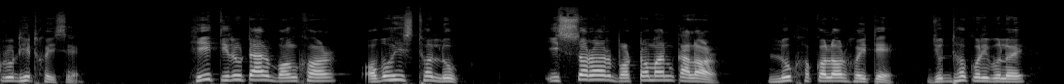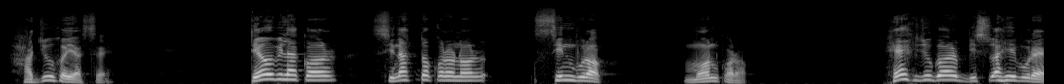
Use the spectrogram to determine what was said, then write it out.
ক্ৰোধিত হৈছে। সি তিৰোতাৰ বংশৰ অৱশিষ্ট লোক ঈশ্বৰৰ বৰ্তমান কালৰ লোকসকলৰ সৈতে যুদ্ধ কৰিবলৈ সাজু হৈ আছে। তেওঁবিলাকৰ চিনাক্তকৰণৰ চিনবোৰক মন কৰক। শেষ যুগৰ বিশ্বাসীবোৰে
